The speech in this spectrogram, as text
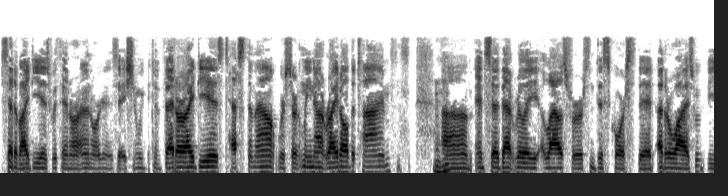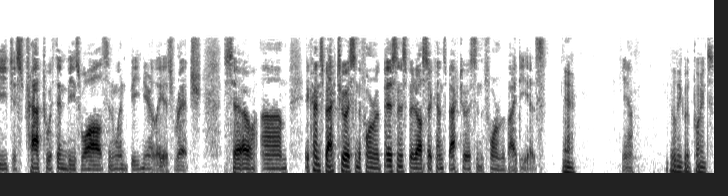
set of ideas within our own organization. We get to vet our ideas, test them out. We're certainly not right all the time. Mm-hmm. Um, and so that really allows for some discourse that otherwise would be just trapped within these walls and wouldn't be nearly as rich. So um, it comes back to us in the form of business, but it also comes back to us in the form of ideas. Yeah. Yeah really good points.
